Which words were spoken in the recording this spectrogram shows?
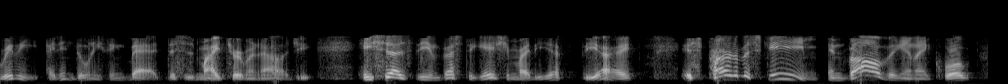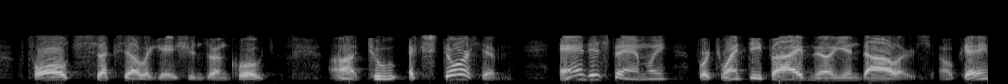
really, I didn't do anything bad. This is my terminology. He says the investigation by the FBI is part of a scheme involving, and I quote, false sex allegations, unquote, uh, to extort him and his family for $25 million, okay?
